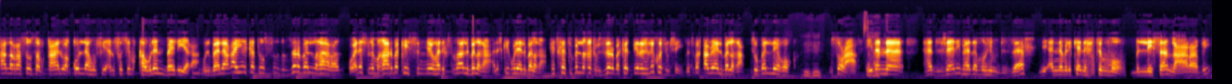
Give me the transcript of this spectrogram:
قال الرسول صلى الله عليه وسلم؟ قال وقل لهم في أنفسهم قولا بليغا. والبلاغة هي اللي كتوصل بالزربة للغرض وعلاش المغاربة كيسميو هذيك الصناره البلغة. علاش كيقولوا البلغة؟ حيت كتبلغك بالزربة كدير رجلك وتمشي. تبقى البلغة. تبلغك. بسرعة. اذا هذا الجانب هذا مهم بزاف لأن ملي كنهتموا باللسان العربي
